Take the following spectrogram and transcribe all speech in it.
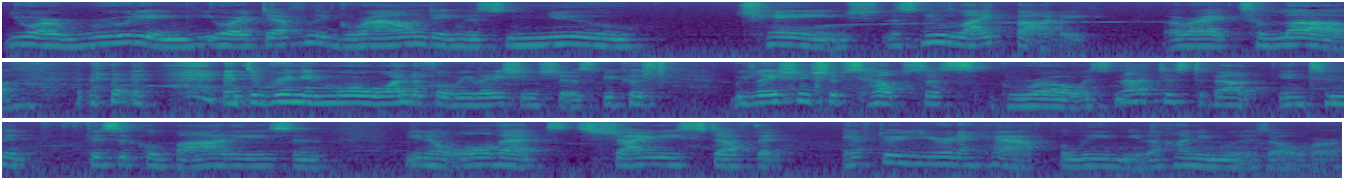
you are rooting, you are definitely grounding this new change, this new light body, all right, to love and to bring in more wonderful relationships because relationships helps us grow. It's not just about intimate physical bodies and you know all that shiny stuff that after a year and a half, believe me, the honeymoon is over.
